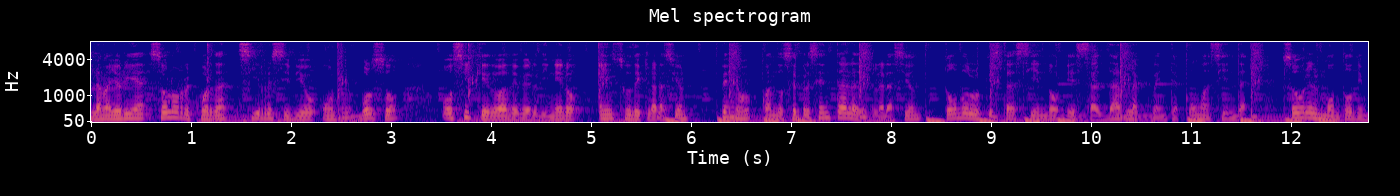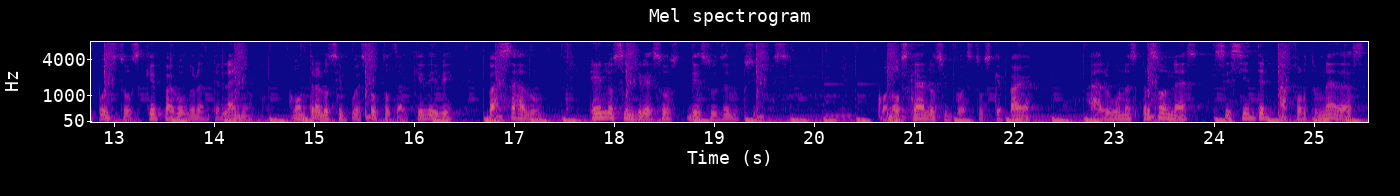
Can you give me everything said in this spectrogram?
La mayoría solo recuerda si recibió un reembolso o si quedó a deber dinero en su declaración. Pero cuando se presenta la declaración, todo lo que está haciendo es saldar la cuenta como Hacienda sobre el monto de impuestos que pagó durante el año contra los impuestos total que debe, basado en los ingresos de sus deducciones conozca los impuestos que paga. Algunas personas se sienten afortunadas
